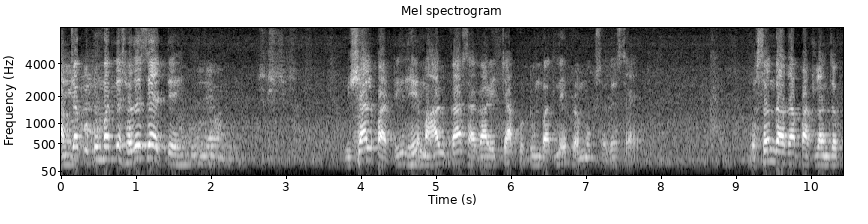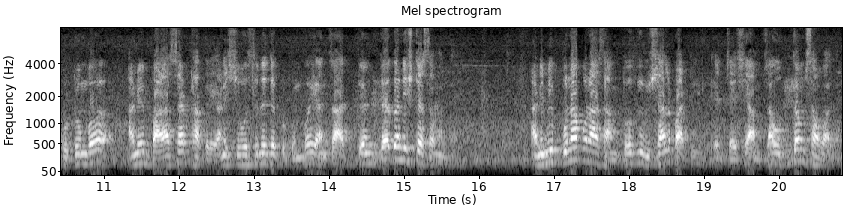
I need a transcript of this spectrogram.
आमच्या कुटुंबातले सदस्य आहेत ते. विशाल पाटील हे महाविकास आघाडीच्या कुटुंबातले प्रमुख सदस्य आहेत. वसंतदादा पाटलांचं कुटुंब आणि बाळासाहेब ठाकरे आणि शिवसेनेचं कुटुंब यांचा अत्यंत घनिष्ठ संबंध आहे. आणि मी पुन्हा पुन्हा सांगतो की विशाल पाटील यांच्याशी आमचा उत्तम संवाद आहे.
